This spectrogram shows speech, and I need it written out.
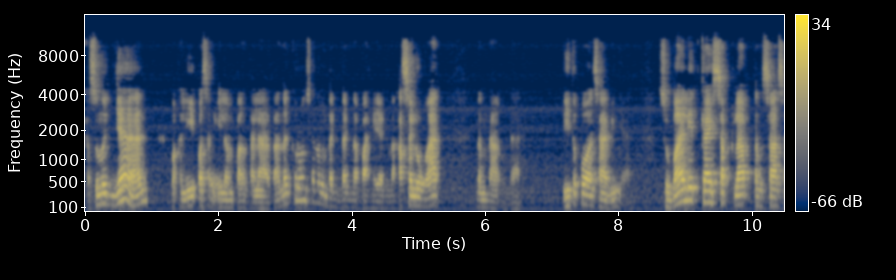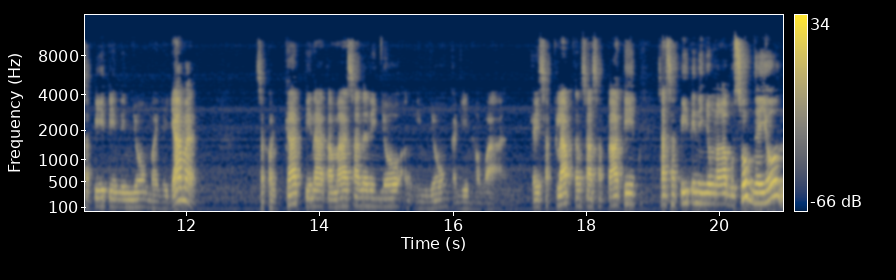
Kasunod niyan, makalipas ang ilang pang talata, nagkaroon siya ng dagdag na pahayag na kasalungat ng nauna. Dito po ang sabi niya, Subalit kay saklap ng sasapitin ninyong mayayaman, sapagkat tinatamasa na ninyo ang inyong kaginhawaan. Kay saklap ng sasapatin, sasapitin ninyong mga busog ngayon,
